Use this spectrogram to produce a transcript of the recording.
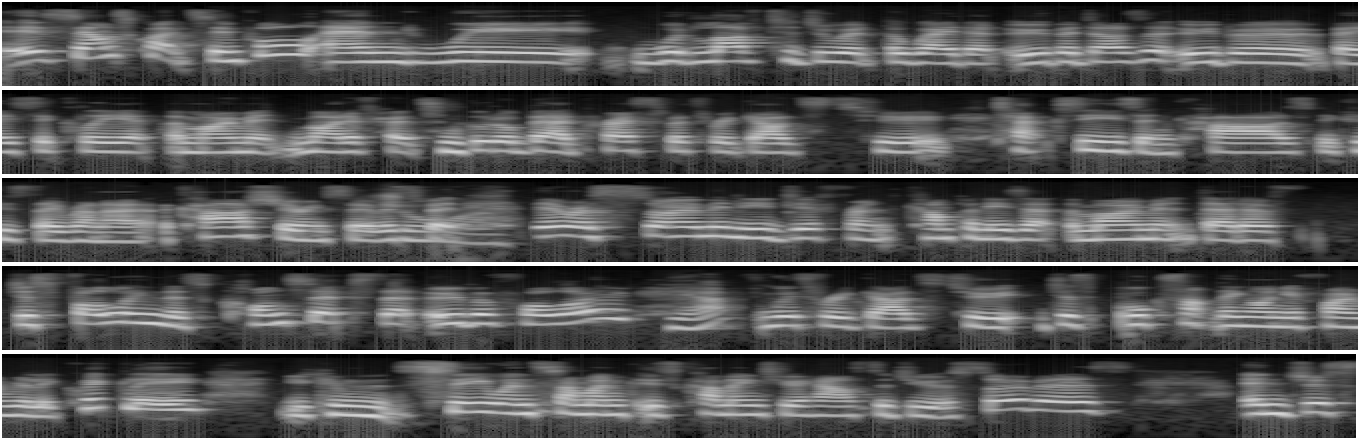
It sounds quite simple, and we would love to do it the way that Uber does it. Uber basically at the moment might have heard some good or bad press with regards to taxis and cars because they run a, a car sharing service. Sure. But there are so many different companies at the moment that are just following this concepts that Uber follow yeah. with regards to just book something on your phone really quickly. You can see when someone is coming to your house to do a service and just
